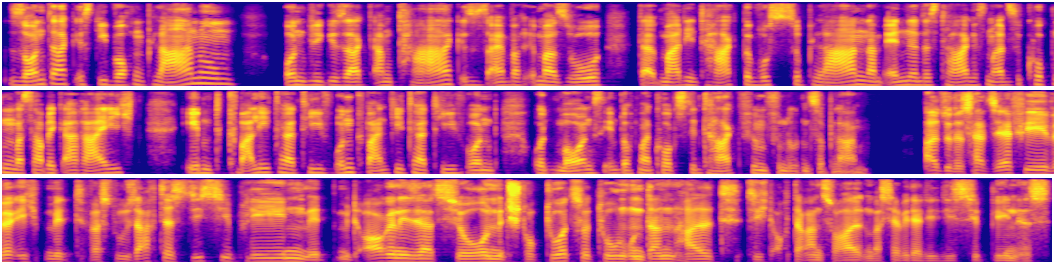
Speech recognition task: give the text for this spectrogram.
Sonntag ist die Wochenplanung. Und wie gesagt, am Tag ist es einfach immer so, da mal den Tag bewusst zu planen, am Ende des Tages mal zu gucken, was habe ich erreicht, eben qualitativ und quantitativ und, und morgens eben doch mal kurz den Tag fünf Minuten zu planen. Also das hat sehr viel wirklich mit, was du sagtest, Disziplin, mit, mit Organisation, mit Struktur zu tun und dann halt sich auch daran zu halten, was ja wieder die Disziplin ist.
